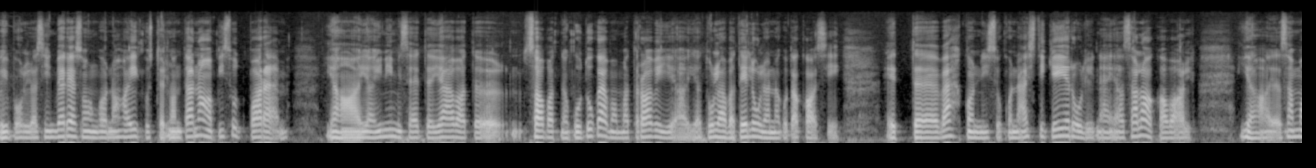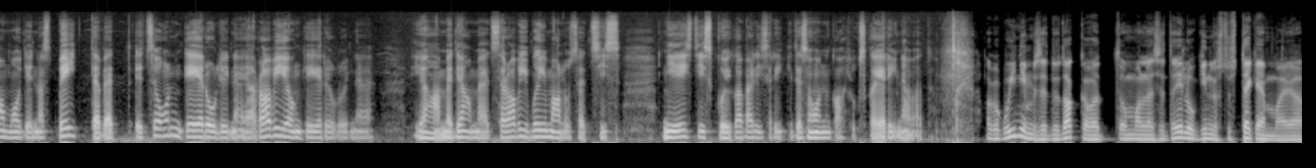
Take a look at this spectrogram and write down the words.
võib-olla siin veresoonkonna haigustel on täna pisut parem ja, ja inimesed jäävad, saavad nagu tugevamat ravi ja, ja tulevad elule nagu tagasi. et äh, vähk on niisugune hästi keeruline ja salakaval ja, ja samamoodi ennast peitev, et, et see on keeruline ja ravi on keeruline ja me teame, et see ravivõimalused siis nii Eestis kui ka välisriikides on kahjuks ka erinevad. aga kui inimesed nüüd hakkavad omale seda elukindlustust tegema ja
